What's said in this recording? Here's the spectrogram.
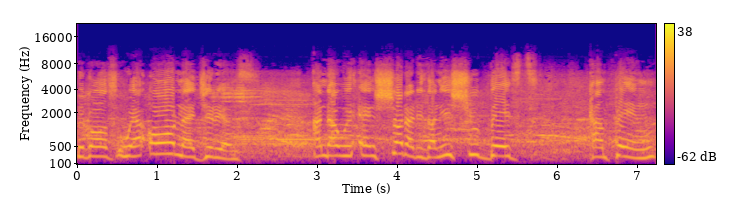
because we are all Nigerians and that we ensure that it's an issue based campaign.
